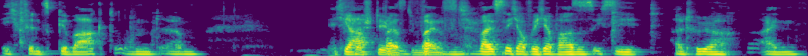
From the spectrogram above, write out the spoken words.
Ich finde es gewagt und ähm, ich ja, verstehe, was du meinst. Weiß nicht, auf welcher Basis ich sie halt höher ein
